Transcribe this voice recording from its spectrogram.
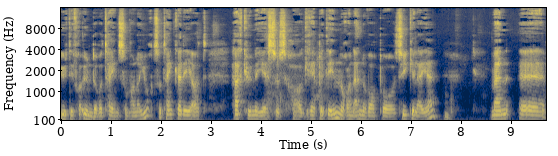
Ut ifra under og tegn som han har gjort, så tenker de at her kunne Jesus ha grepet inn når han ennå var på sykeleie. Men eh,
